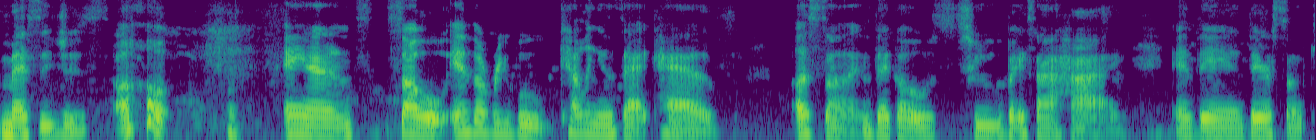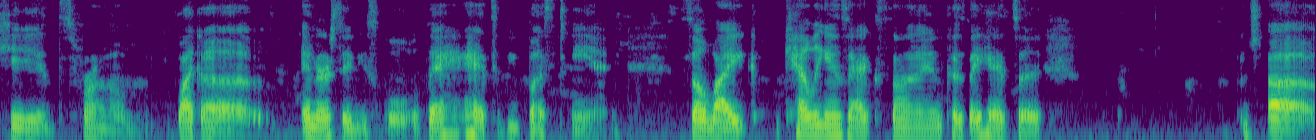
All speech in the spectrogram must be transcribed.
messages. Uh, and so in the reboot, Kelly and Zach have a son that goes to Bayside High, and then there's some kids from like a inner city school that had to be bussed in. So like Kelly and Zach's son, because they had to uh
